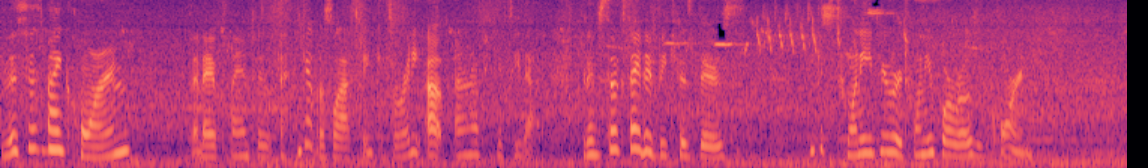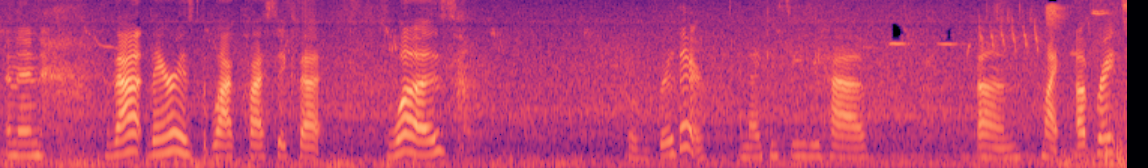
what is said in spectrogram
This is my corn that I planted, I think it was last week. It's already up. I don't know if you can see that. But I'm so excited because there's, I think it's 22 or 24 rows of corn. And then that there is the black plastic that was over there. And I can see we have um, my uprights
